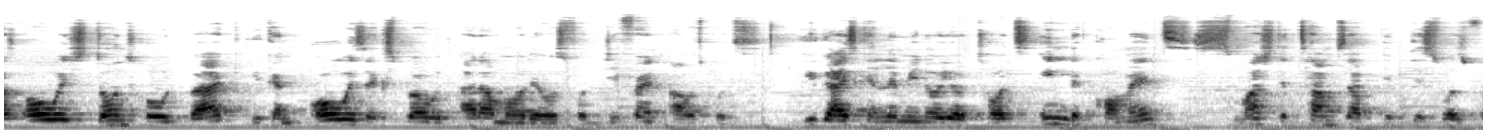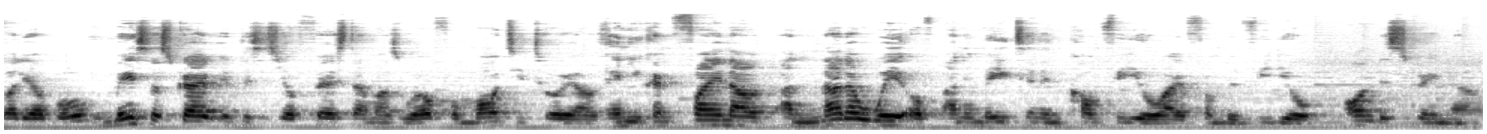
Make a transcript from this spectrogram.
As always, don't hold back. You can always explore with other models for different outputs. You guys can let me know your thoughts in the comments. Smash the thumbs up if this was valuable. You may subscribe if this is your first time as well for more tutorials. And you can find out another way of animating in Comfy UI from the video on the screen now.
